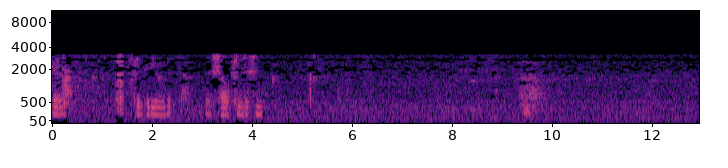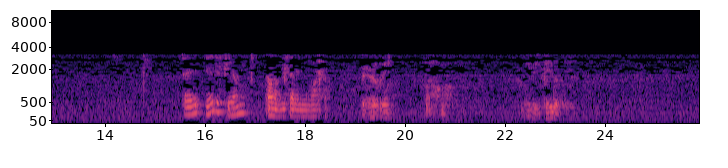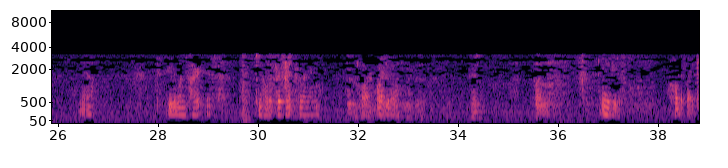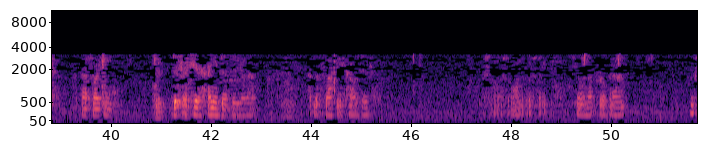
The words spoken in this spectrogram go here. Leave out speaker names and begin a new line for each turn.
get a good video of it, the shell condition. Did it, did it just pee on me? Oh no, you said it in the water.
Barely. Maybe you peed on me.
Yeah. Just see the one part is, can hold it for a second for when I, or let you know?
Yeah.
Um, I need you to hold it like that so I can get this right here. I need to video that. That looks flappy how it is. So that's the one that was like healing up real bad. Looks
